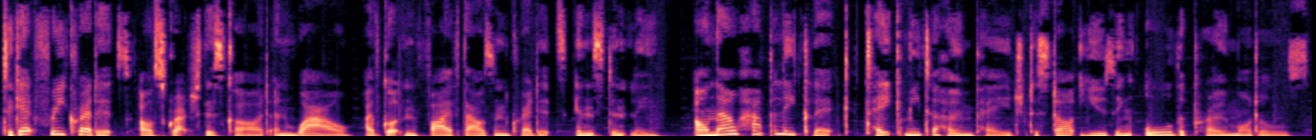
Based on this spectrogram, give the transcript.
To get free credits, I'll scratch this card and wow, I've gotten 5,000 credits instantly. I'll now happily click Take me to homepage to start using all the Pro models.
